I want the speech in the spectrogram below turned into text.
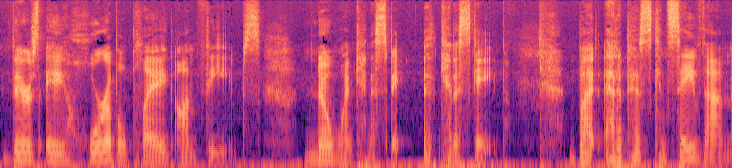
there's a horrible plague on Thebes. No one can escape. Uh, can escape. But Oedipus can save them.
